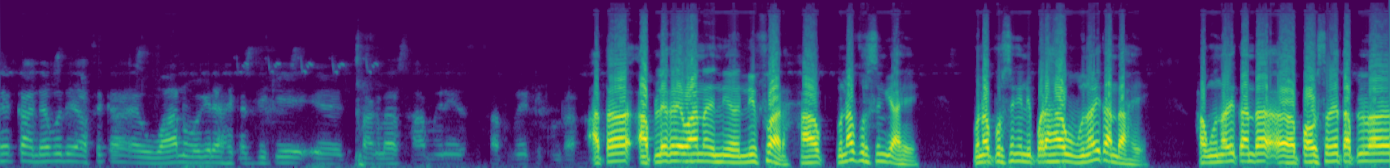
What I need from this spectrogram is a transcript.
आता कांद्यामध्ये असं काय वाण वगैरे आहे का जे की अं, चांगला सहा महिने सात महिने टिकून आता आपल्याकडे वान नि- निफाड हा पुन्हा प्रसंगी आहे. पुन्हा प्रसंगी निफाड हा उन्हाळी कांदा आहे. हा उन्हाळी कांदा अं, पावसाळ्यात आपल्याला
